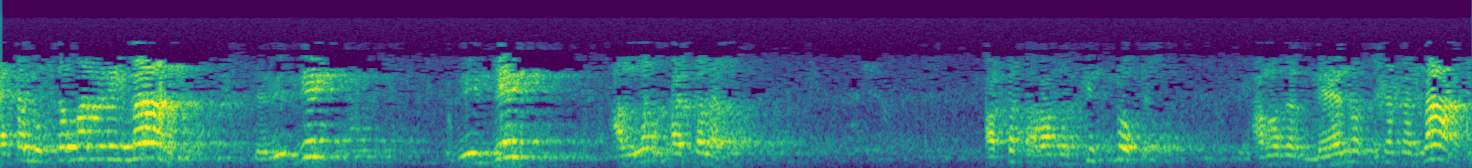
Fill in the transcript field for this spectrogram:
একটা মুসলমানের ইমান রিজিক রিজিক আল্লাহ অর্থাৎ আমাদের কিসমত আমাদের মেহনত সেটা না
